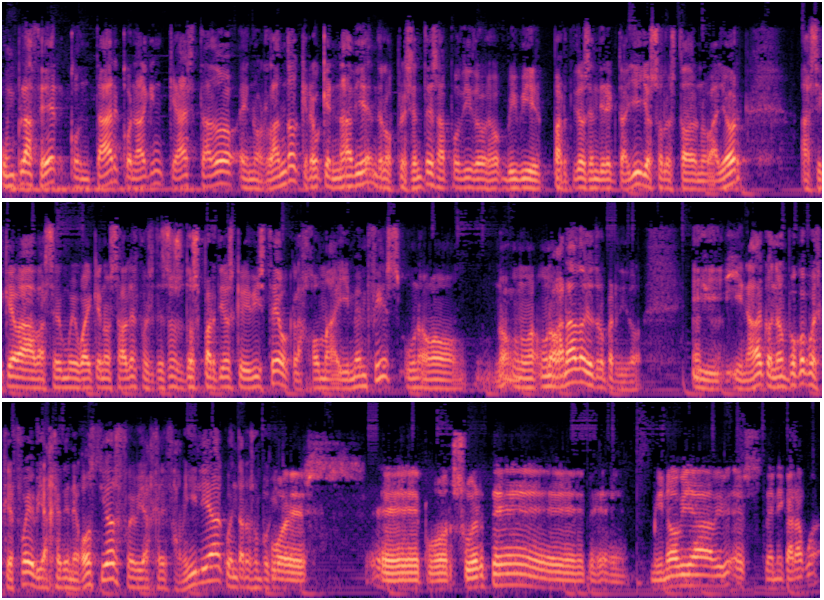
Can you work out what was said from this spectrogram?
un placer contar con alguien que ha estado en Orlando. Creo que nadie de los presentes ha podido vivir partidos en directo allí. Yo solo he estado en Nueva York. Así que va, a ser muy guay que nos hables pues, de esos dos partidos que viviste, Oklahoma y Memphis, uno, uno ganado y otro perdido. Y, nada, contar un poco, pues, ¿qué fue? ¿Viaje de negocios? ¿Fue viaje de familia? Cuéntanos un poquito. Pues, eh, por suerte, eh, mi novia es de Nicaragua.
